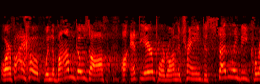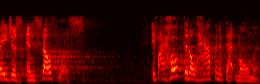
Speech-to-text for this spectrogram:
or if I hope when the bomb goes off uh, at the airport or on the train to suddenly be courageous and selfless, if I hope that it'll happen at that moment,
